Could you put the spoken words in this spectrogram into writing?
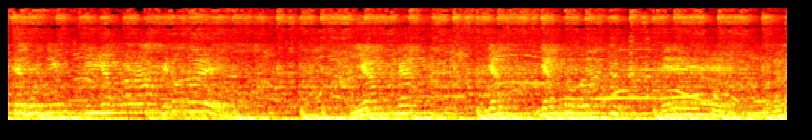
ไม่ใช่ผู้หญิงเกี่ยวแล้วนะพี่น้องเลยยังยังยังยังประมาณอีกเอ๊ะเอาละ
